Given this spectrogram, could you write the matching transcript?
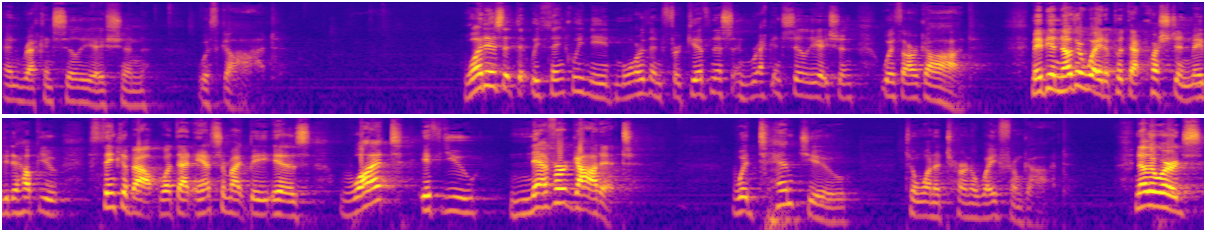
and reconciliation with God? What is it that we think we need more than forgiveness and reconciliation with our God? Maybe another way to put that question, maybe to help you think about what that answer might be, is what if you never got it would tempt you to want to turn away from God? In other words,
